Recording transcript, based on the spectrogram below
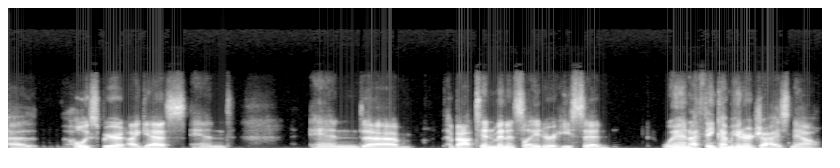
Uh, Holy Spirit, I guess. And and um, about ten minutes later, he said, "Winn I think I'm energized now.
